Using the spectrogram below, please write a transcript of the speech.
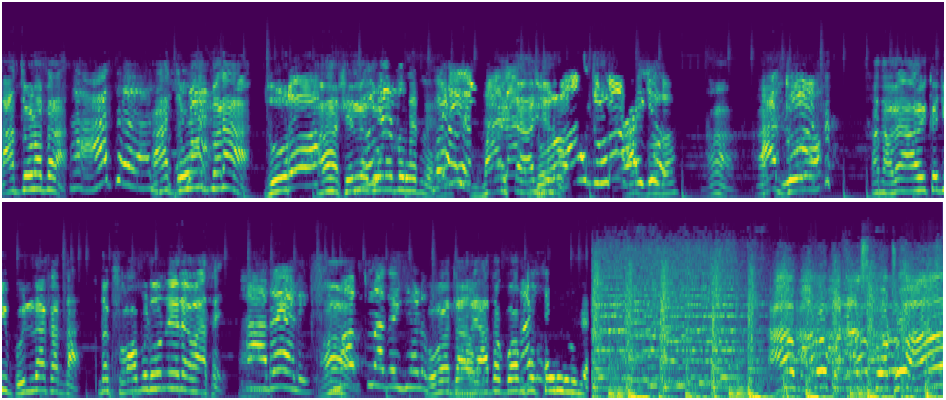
હાથ જોડો પર હાથ હાથ જોડો. પર જોડો. હા છેલ્લે જોડો. પર એટલે. ના ના જોડો. જોડો. હા હાથ જોડો. અને હવે આવી કદી ભૂલ ના કરતા. ને સોબડું નહીં રહેવા થાય. હા. હા. માફ ના ગઈ હેડો હોવે તારે આ તો ગોમ તો છોડી થઈ આ મારો બનાસકોઠો આ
